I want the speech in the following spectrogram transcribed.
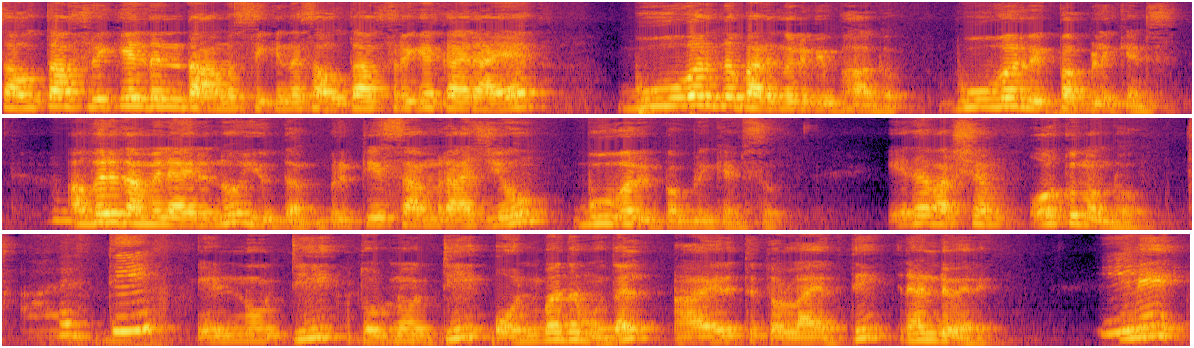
സൗത്ത് ആഫ്രിക്കയിൽ തന്നെ താമസിക്കുന്ന സൗത്ത് ആഫ്രിക്കക്കാരായ ബൂവർ എന്ന് പറയുന്ന ഒരു വിഭാഗം. ബൂവർ റിപ്പബ്ലിക്കൻസ്. അവർ തമ്മിലായിരുന്നു യുദ്ധം. ബ്രിട്ടീഷ് സാമ്രാജ്യവും ബൂവർ റിപ്പബ്ലിക്കൻസും. ഏതാ വർഷം? ഓർക്കുന്നുണ്ടോ? എണ്ണൂറ്റി തൊണ്ണൂറ്റി ഒൻപത് മുതൽ ആയിരത്തി തൊള്ളായിരത്തി രണ്ട് വരെ. ഇനി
